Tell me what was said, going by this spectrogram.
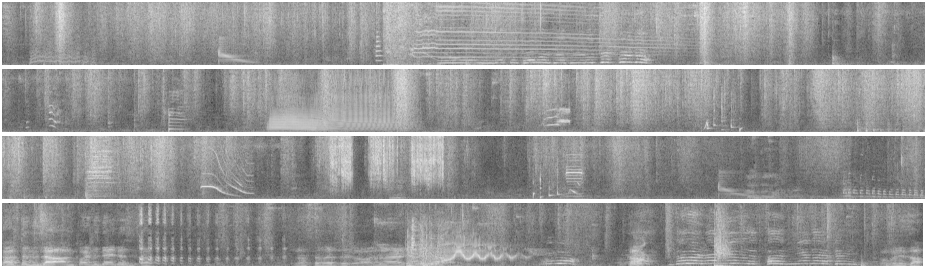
রে নশো রে ও, এটা তো ভালো যাবে এটা চেক করে দাও কাল তুমি যাও আমি পয়সা দিয়ে যাচ্ছি যাও রাস্তা বেরোতে যাও না না না বাবা কা দাঁড়া এটা নিয়ে যা তা নিয়ে যা তুমি ওখানে যাও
